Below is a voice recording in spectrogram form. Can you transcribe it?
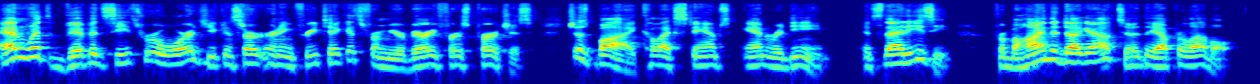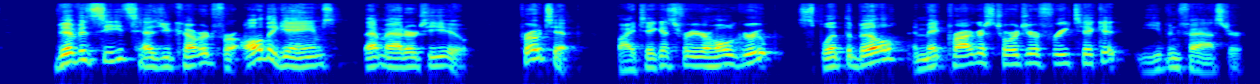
And with Vivid Seats rewards, you can start earning free tickets from your very first purchase. Just buy, collect stamps, and redeem. It's that easy. From behind the dugout to the upper level. Vivid Seats has you covered for all the games that matter to you. Pro tip Buy tickets for your whole group, split the bill, and make progress towards your free ticket even faster.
